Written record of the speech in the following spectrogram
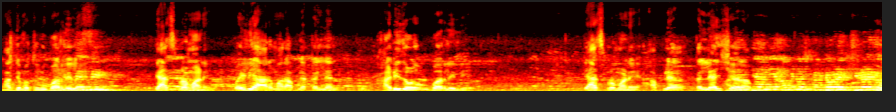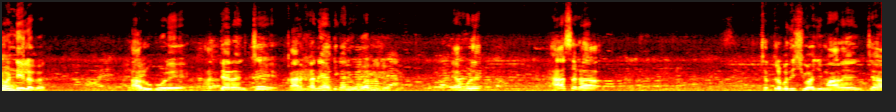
माध्यमातून उभारलेला आहे. त्याचप्रमाणे पहिली आरमार आपल्या कल्याण खाडीजवळ उभारलेली आहे. त्याचप्रमाणे आपल्या कल्याण शहरामध्ये भिवंडी लगत दारू गोळे हत्यारांचे कारखाने या ठिकाणी उभारलेले होते त्यामुळे हा सगळा छत्रपती शिवाजी महाराजांच्या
